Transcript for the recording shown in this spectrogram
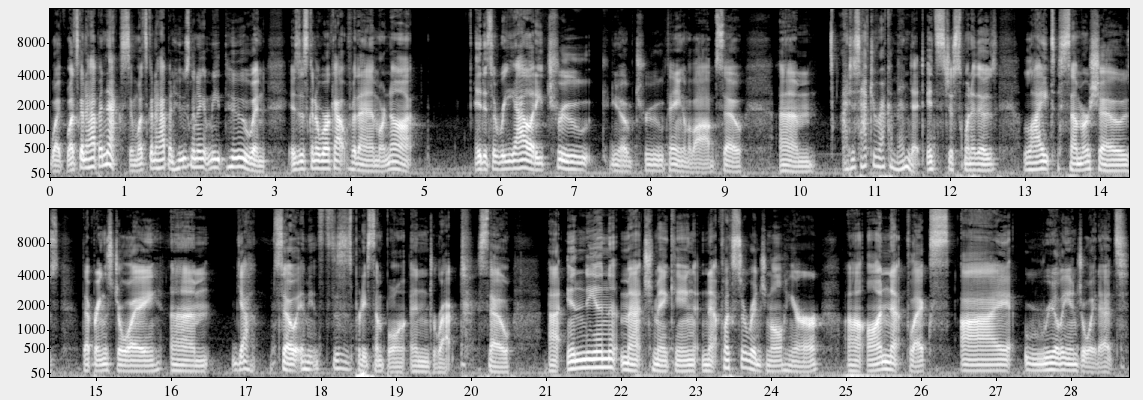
like what's gonna happen next and what's gonna happen, who's gonna meet who, and is this gonna work out for them or not? It is a reality, true, you know, true thing, Bob. So, um, I just have to recommend it. It's just one of those light summer shows that brings joy. Um, yeah, so I mean, this is pretty simple and direct. So, uh, Indian matchmaking, Netflix original here uh, on Netflix. I really enjoyed it.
